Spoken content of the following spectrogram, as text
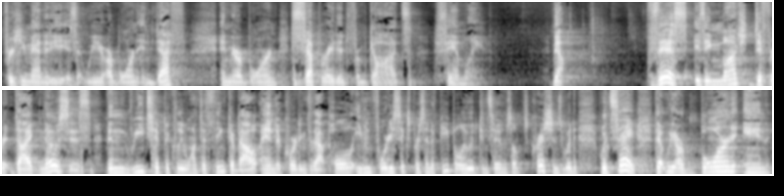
for humanity is that we are born in death and we are born separated from God's family. Now, this is a much different diagnosis than we typically want to think about. And according to that poll, even 46% of people who would consider themselves Christians would, would say that we are born in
